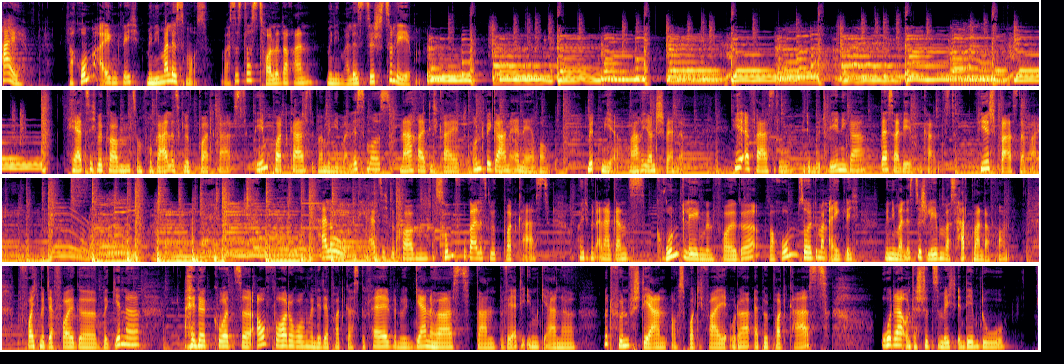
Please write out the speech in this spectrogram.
Hi, warum eigentlich Minimalismus? Was ist das Tolle daran, minimalistisch zu leben? Herzlich willkommen zum Frugales Glück Podcast, dem Podcast über Minimalismus, Nachhaltigkeit und vegane Ernährung. Mit mir, Marion Schwenne. Hier erfährst du, wie du mit weniger besser leben kannst. Viel Spaß dabei! Hallo und herzlich willkommen zum Frugales Glück Podcast. Heute mit einer ganz grundlegenden Folge. Warum sollte man eigentlich minimalistisch leben? Was hat man davon? Bevor ich mit der Folge beginne, eine kurze Aufforderung, wenn dir der Podcast gefällt, wenn du ihn gerne hörst, dann bewerte ihn gerne mit fünf Sternen auf Spotify oder Apple Podcasts. Oder unterstütze mich, indem du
